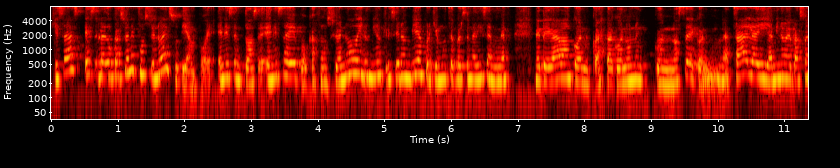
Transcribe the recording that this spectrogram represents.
Quizás es, la educación funcionó en su tiempo, eh, en ese entonces, en esa época funcionó y los niños crecieron bien porque muchas personas dicen, me, me pegaban con, hasta con un, con, no sé, con una chala y a mí no me pasó,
